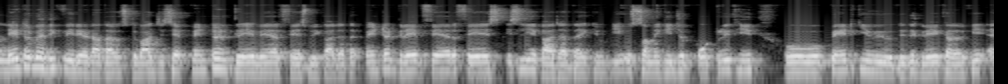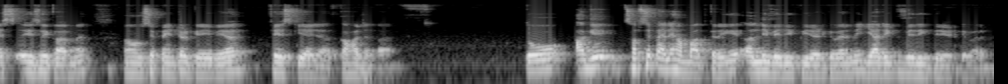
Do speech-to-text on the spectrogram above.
लेटर वैदिक पीरियड आता है, उसके बाद जिसे पेंटेड ग्रे वेयर फेस भी कहा जाता है। पेंटेड ग्रे फेयर फेस इसलिए कहा जाता है क्योंकि उस समय की जो पोटरी थी, वो पेंट की हुई होती थी ग्रे कलर की ऐसे कारण उसे पेंटेड ग्रे वेयर फेस किया जा, कहा जाता है। तो आगे सबसे पहले हम बात करेंगे अर्ली वैदिक पीरियड के बारे में या ऋग वैदिक पीरियड के बारे में।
